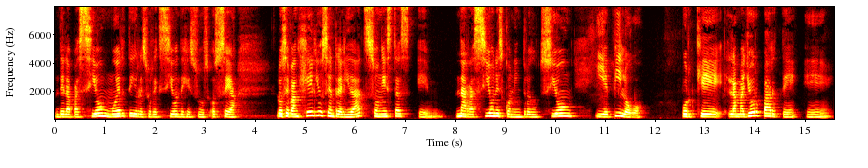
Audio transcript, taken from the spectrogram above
de la pasión, muerte y resurrección de Jesús, o sea, los evangelios en realidad son estas em, narraciones con introducción y epílogo, porque la mayor parte eh,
